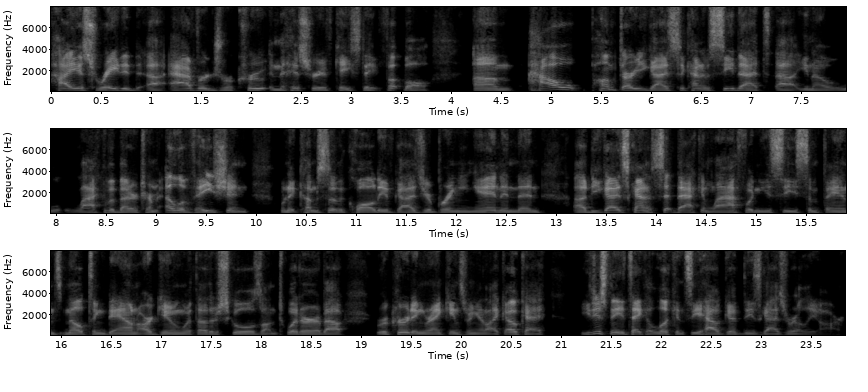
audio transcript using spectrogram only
highest rated uh, average recruit in the history of K State football. Um, how pumped are you guys to kind of see that, uh, you know, lack of a better term, elevation when it comes to the quality of guys you're bringing in? And then uh, do you guys kind of sit back and laugh when you see some fans melting down, arguing with other schools on Twitter about recruiting rankings when you're like, okay, you just need to take a look and see how good these guys really are?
